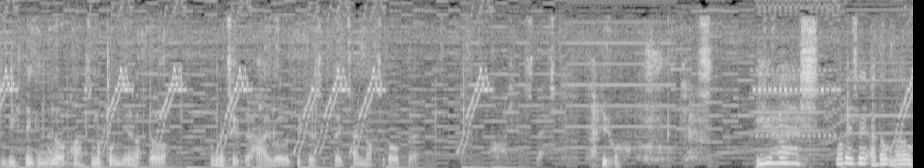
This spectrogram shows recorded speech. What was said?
Rethinking the little paths. I'm not going near that door. I'm going to take the high road because they tend not to go up there. Oh yes, there's, there you are. Yes. Yes! What is it? I don't know.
